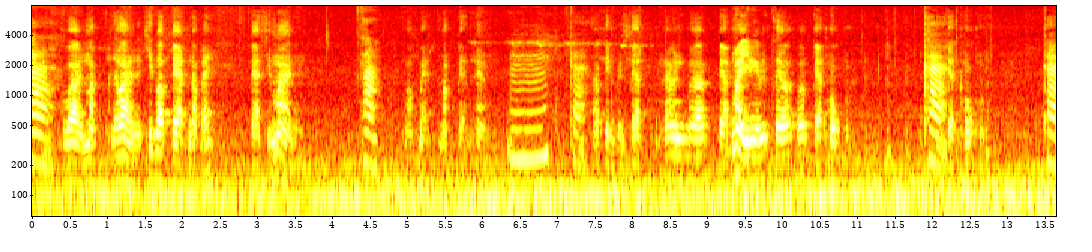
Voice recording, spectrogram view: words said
ค่ะ ว่ามักแล้วว่าคิดว่าแปดดับไปแปดสิมาเนี่ยค่ะ มักแปดมักแปดแห้ง อืมค่ะ ถ้าเป็นเป็นแปดถ้ามันว่าแปดไม่นี่แสดงว่าแปดหกค่ะ แปดหกค่ะ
